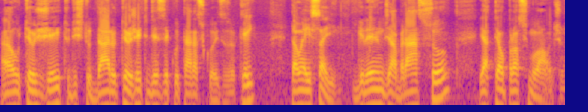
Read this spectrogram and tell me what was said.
uh, o teu jeito de estudar, o teu jeito de executar as coisas, ok? Então é isso aí. Grande abraço e até o próximo áudio.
